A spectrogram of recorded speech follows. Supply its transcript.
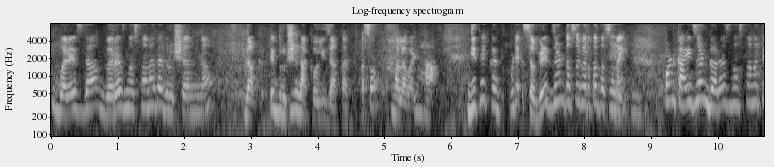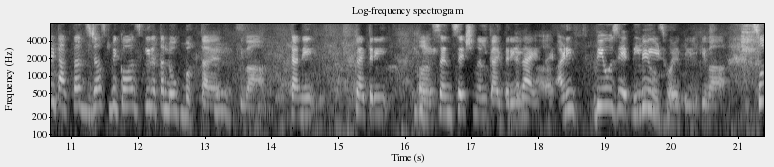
की बरेचदा गरज नसताना त्या दृश्यांना दाख ते दृश्य दाखवली जातात असं मला वाटतं हा जिथे म्हणजे सगळेच जण तसं करतात असं नाही पण काही जण गरज नसताना ते टाकतात जस्ट बिकॉज की आता लोक बघतायत. किंवा त्याने काहीतरी. सेन्सेशनल काहीतरी. आणि व्ह्यूज येतील व्ह्यूज. मिळतील किंवा सो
